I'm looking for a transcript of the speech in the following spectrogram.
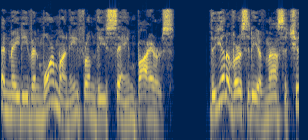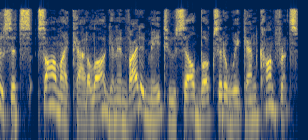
and made even more money from these same buyers. The University of Massachusetts saw my catalog and invited me to sell books at a weekend conference,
